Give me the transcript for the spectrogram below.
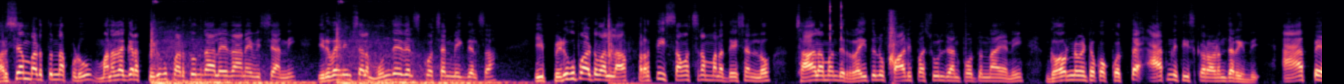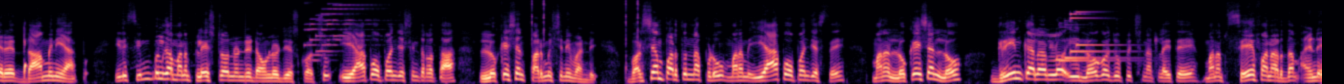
వర్షం పడుతున్నప్పుడు మన దగ్గర పిడుగు పడుతుందా లేదా అనే విషయాన్ని ఇరవై నిమిషాల ముందే తెలుసుకోవచ్చని మీకు తెలుసా? ఈ పిడుగుపాటు వల్ల ప్రతి సంవత్సరం మన దేశంలో చాలామంది రైతులు పాడి పశువులు చనిపోతున్నాయని గవర్నమెంట్ ఒక కొత్త యాప్ని తీసుకురావడం జరిగింది. యాప్ పేరే దామిని యాప్. ఇది సింపుల్గా మనం ప్లే స్టోర్ నుండి డౌన్లోడ్ చేసుకోవచ్చు. ఈ యాప్ ఓపెన్ చేసిన తర్వాత లొకేషన్ పర్మిషన్ ఇవ్వండి. వర్షం పడుతున్నప్పుడు మనం ఈ యాప్ ఓపెన్ చేస్తే మన లొకేషన్లో గ్రీన్ కలర్లో ఈ లోగో చూపించినట్లయితే మనం సేఫ్ అని అర్థం అండ్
